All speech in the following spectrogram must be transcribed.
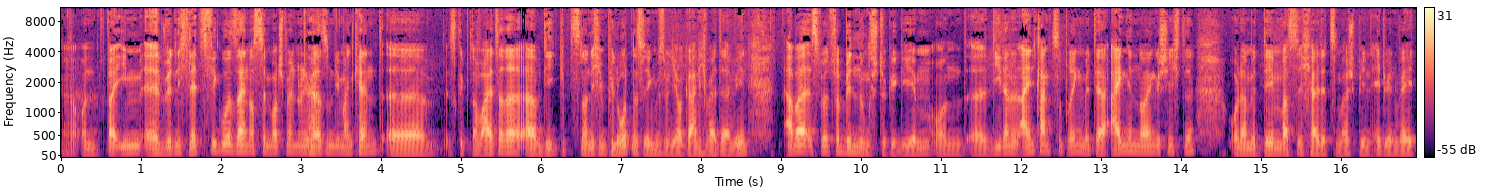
ja. Und bei ihm äh, wird nicht die letzte Figur sein aus dem Watchmen-Universum, ja. die man kennt. Äh, es gibt noch weitere, äh, die gibt es noch nicht im Piloten, deswegen müssen wir die auch gar nicht weiter erwähnen. Aber es wird Verbindungsstücke geben und äh, die dann in Einklang zu bringen mit der eigenen neuen Geschichte oder mit dem, was sich halt jetzt zum Beispiel in Adrian Wade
